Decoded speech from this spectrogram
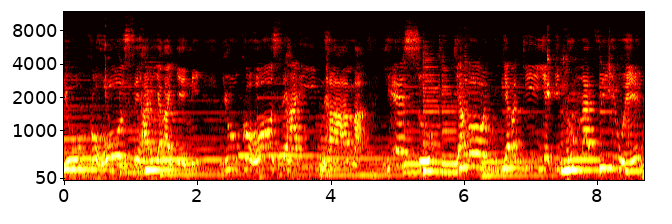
Yuko hose hari abageni. Yuko hose hari intama. Yesu yababwiye intumwa ziwe.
